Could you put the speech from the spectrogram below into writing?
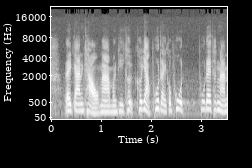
ำรายการข่าวมาบางทีเขาเขาอยากพูดอะไรก็พูดพูดได้ทั้งนั้น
